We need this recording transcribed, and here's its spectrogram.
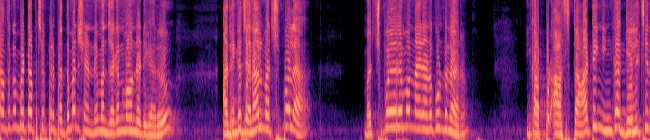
సంతకం పెట్టి అప్పు చెప్పిన పెద్ద మనిషి అండి మన జగన్మోహన్ రెడ్డి గారు. అది ఇంకా జనాలు మర్చిపోలే. మర్చిపోయారేమో ఆయన అనుకుంటున్నారు. ఇంకా అప్పుడు ఆ స్టార్టింగ్ ఇంకా గెలిచిన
